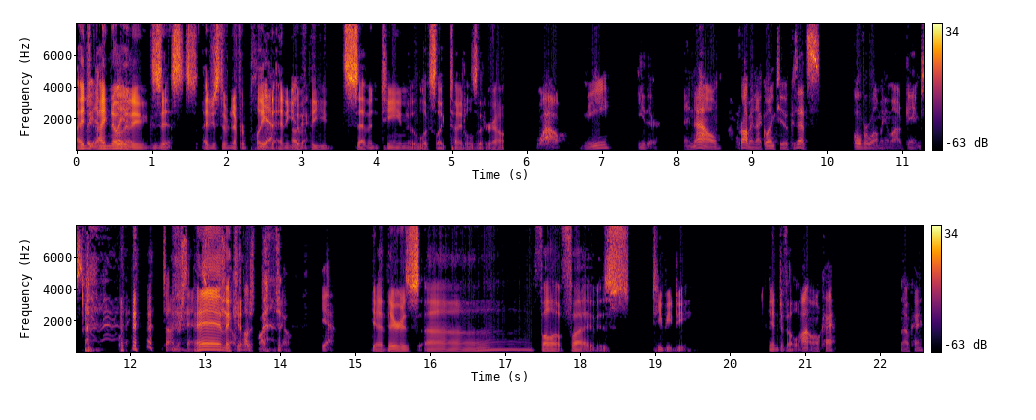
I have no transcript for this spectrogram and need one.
I, but you I know that it exists. I just have never played Yeah, any okay. of the 17 it looks like titles that are out. Wow. Me either. And now I'm probably not going to because that's overwhelming amount of games to to understand. And they kill I'll it. just watch the show. Yeah, Yeah, there's uh Fallout 5 is TBD in development. Wow. Okay. Okay.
